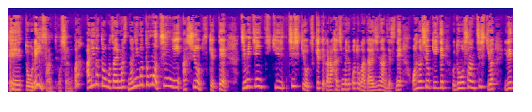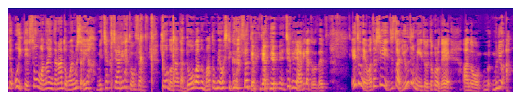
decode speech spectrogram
えっ、ー、と、レイさんっておっしゃるのかな？ありがとうございます。何事も地に足をつけて、地道に知識をつけてから始めることが大事なんですね。お話を聞いて、不動産知識は入れておいて損はないんだなと思いました。いや、めちゃくちゃありがとうございます。今日のなんか動画のまとめをしてくださってめちゃくちゃありがとうございます。えっとね、私、実はユーデミーというところで、あの、無料、あ、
